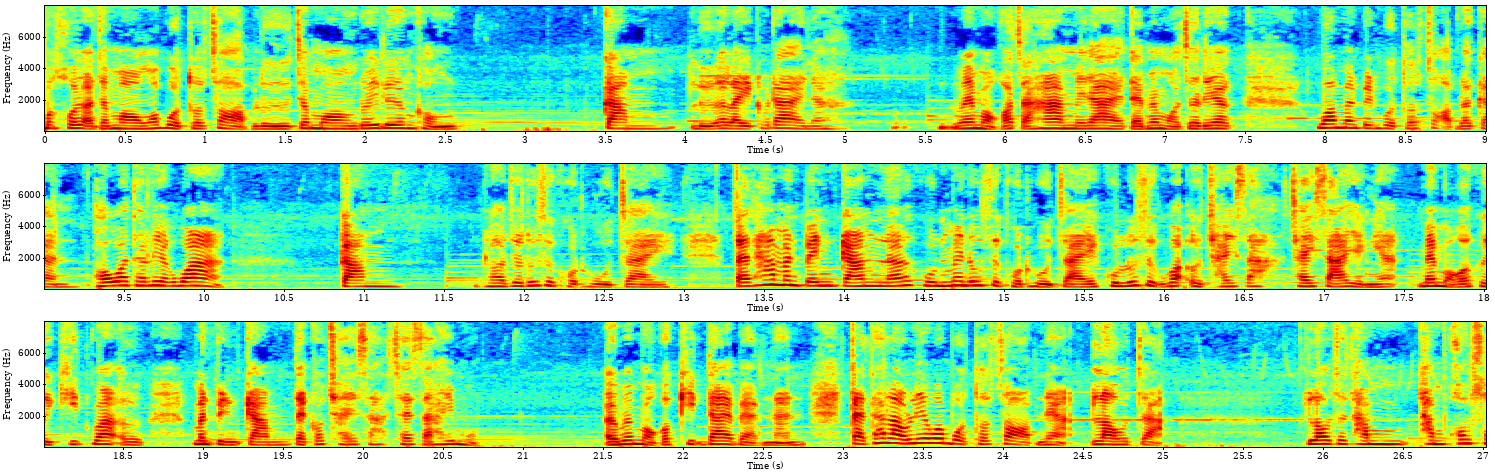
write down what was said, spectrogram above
บางคนอาจจะมองว่าบททดสอบหรือจะมองด้วยเรื่องของกรรมหรืออะไรก็ได้นะแม่หมอก็จะห้ามไม่ได้ แต่แม่หมอจะเรียกว่ามันเป็นบททดสอบแล้วกัน เพราะว่าถ้าเรียกว่ากรรม เราจะรู้สึกหดหู่ใจ แต่ถ้ามันเป็นกรรมแล้วคุณไม่รู้สึกหดหู่ใจ คุณรู้สึกว่าเออใช้ซะใช้ซะอย่างเงี้ยแม่หมอก็เคยคิดว่าเออ มันเป็นกรรมแต่ก็ใช้ซะใช้ซะให้หมด เออแม่หมอก็คิดได้แบบนั้น แต่ถ้าเราเรียกว่าบททดสอบเนี่ย เราจะเราจะทำทำข้อส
